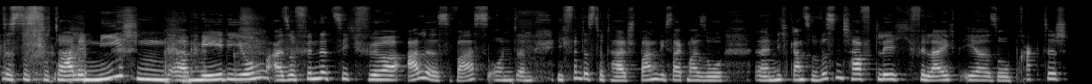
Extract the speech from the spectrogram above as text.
das, ist das totale Nischenmedium. Also findet sich für alles was. Und ähm, ich finde es total spannend. Ich sag mal so, äh, nicht ganz so wissenschaftlich, vielleicht eher so praktisch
